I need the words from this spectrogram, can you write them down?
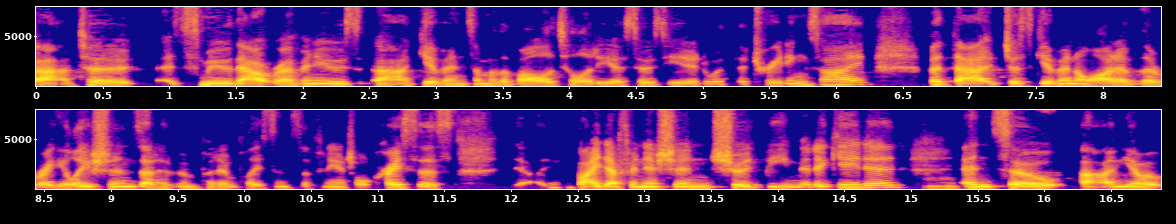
uh, to smooth out revenues uh, given some of the volatility associated with the trading side. But that just given a lot of the regulations that have been put in place since the financial crisis, by definition should be mitigated mm-hmm. and so uh, you know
